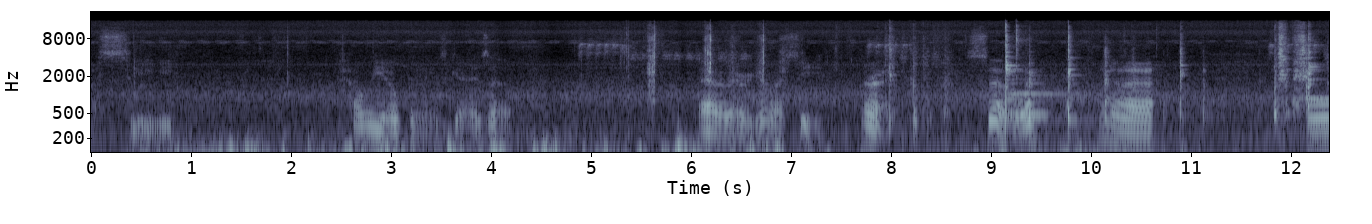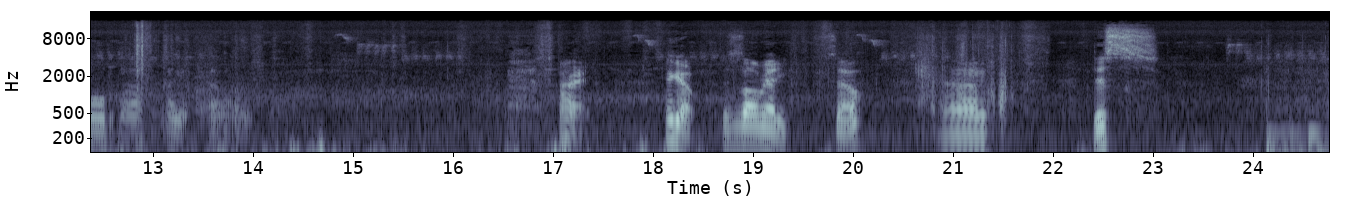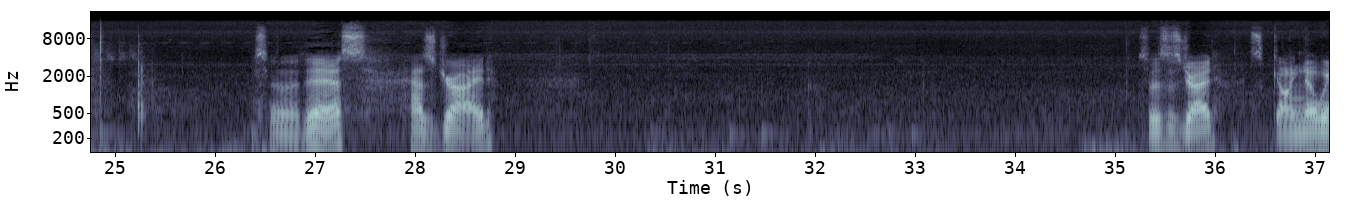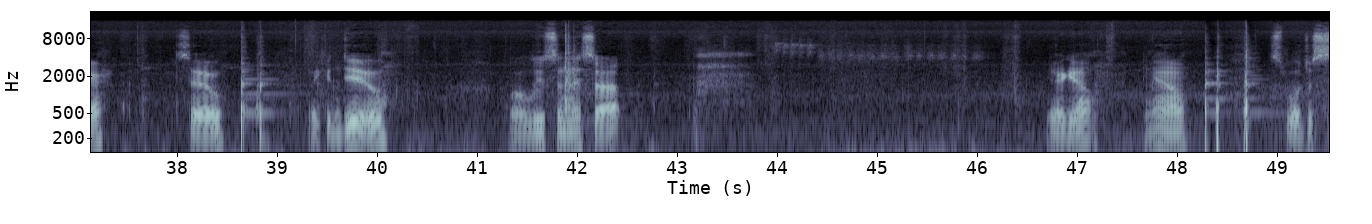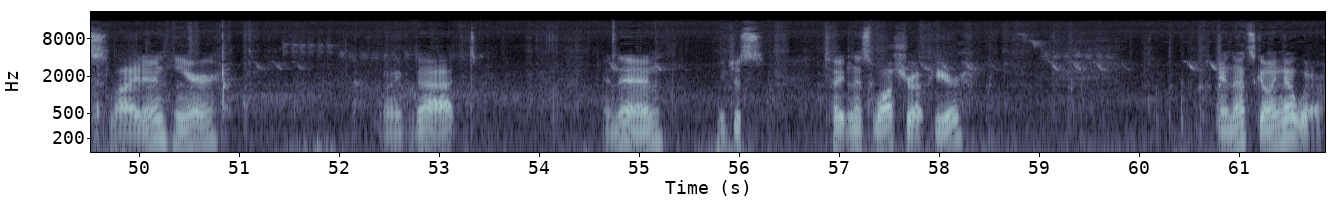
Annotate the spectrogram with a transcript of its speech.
let's see how we open these guys up. Oh, there we go, I see. Alright, so, I'm gonna hold, well, okay, uh, Alright, here you go. This is all ready. So, um, this, so this has dried. So this is dried, it's going nowhere. So we can do, we'll loosen this up. There you go. Now, we'll just slide in here like that. And then we just tighten this washer up here. And that's going nowhere.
